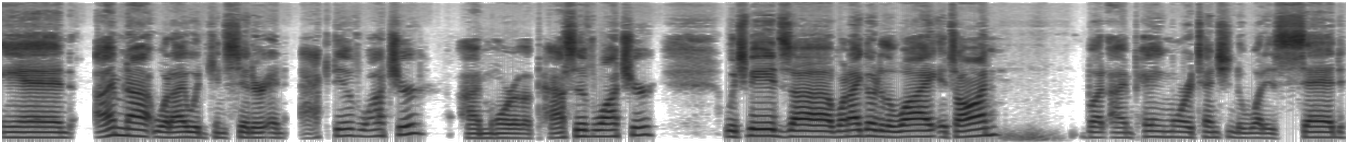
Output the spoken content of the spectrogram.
And I'm not what I would consider an active watcher. I'm more of a passive watcher, which means uh, when I go to the Y, it's on, but I'm paying more attention to what is said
